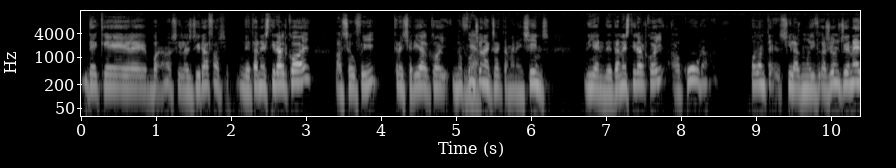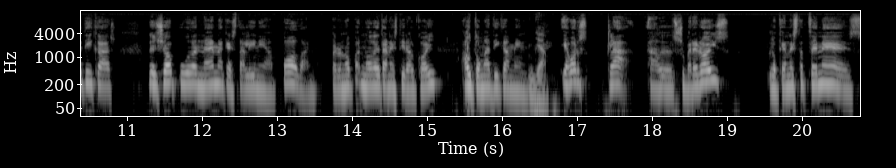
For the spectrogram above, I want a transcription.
de que bueno, si les girafes de tant estirar el coll, el seu fill creixeria el coll. No funciona yeah. exactament així. Dient, de tant estirar el coll, algunes poden si les modificacions genètiques d'això poden anar en aquesta línia, poden, però no, no de tant estirar el coll automàticament. Ja. Llavors, clar, els superherois el que han estat fent és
